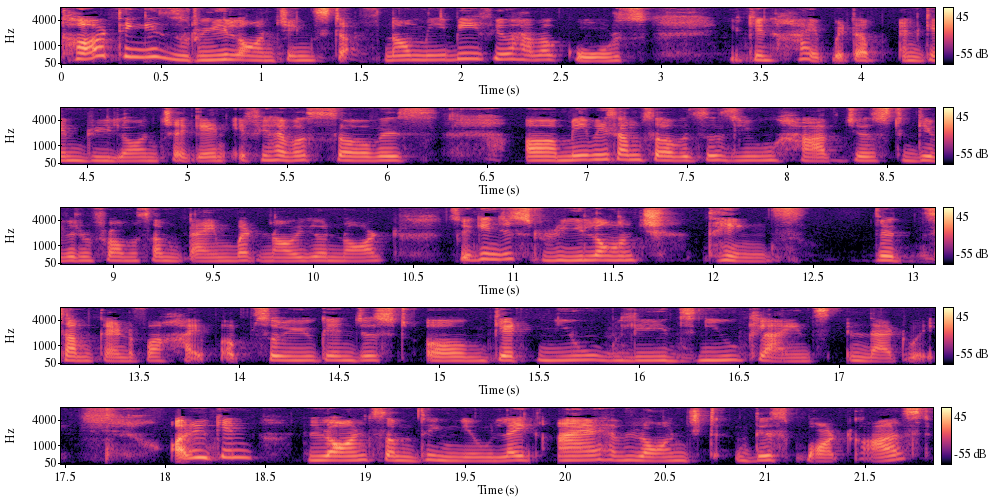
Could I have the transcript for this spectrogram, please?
Third thing is relaunching stuff. Now maybe if you have a course you can hype it up and can relaunch again. If you have a service uh, maybe some services you have just given from some time but now you're not. So you can just relaunch things with some kind of a hype up. So you can just um, get new leads new clients in that way. Or you can launch something new. Like i have launched this podcast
